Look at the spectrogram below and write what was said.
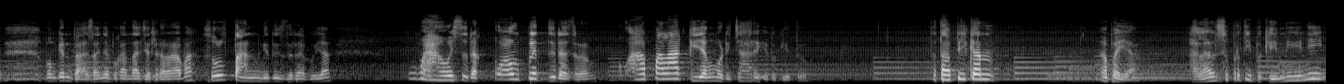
Mungkin bahasanya bukan tajir karena apa? Sultan gitu saudaraku ya Wow, sudah komplit sudah saudara. Apalagi yang mau dicari begitu. Tetapi kan apa ya? Hal-hal seperti begini ini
